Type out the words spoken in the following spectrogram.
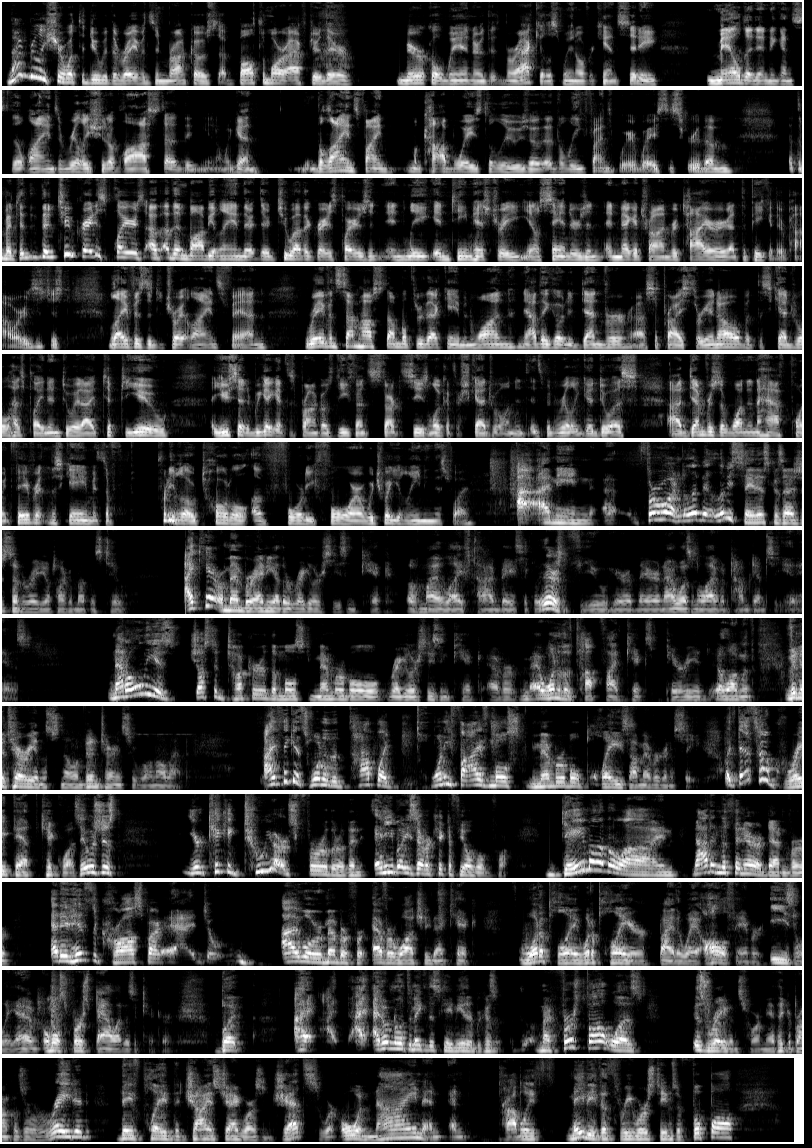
Not really sure what to do with the Ravens and Broncos. Uh, Baltimore, after their miracle win or the miraculous win over Kansas City, mailed it in against the Lions and really should have lost. Uh, the, you know, again, the Lions find macabre ways to lose, or the league finds weird ways to screw them. Not to mention, the two greatest players other than Bobby Layne. They're, they're two other greatest players in, in league in team history. You know, Sanders and, and Megatron retired at the peak of their powers. It's just life as a Detroit Lions fan. Ravens somehow stumbled through that game and won. Now they go to Denver, uh, surprise three and zero, oh, but the schedule has played into it. I tip to you. You said we got to get this Broncos defense to start the season. Look at their schedule, and it, has been really good to us. Uh, Denver's a one and a half point favorite in this game. It's a pretty low total of 44. Which way are you leaning this way? I, I mean, uh, for one, let me let me say this because I was just on the radio talking about this too. I can't remember any other regular season kick of my lifetime. Basically, there's a few here and there, and I wasn't alive when Tom Dempsey hit his. Not only is Justin Tucker the most memorable regular season kick ever, one of the top five kicks, period, along with Vinatieri in the snow and Vinatieri in Super Bowl and all that. I think it's one of the top like 25 most memorable plays I'm ever going to see. Like that's how great that kick was. It was just you're kicking two yards further than anybody's ever kicked a field goal before. Game on the line, not in the thin air of Denver, and it hits the crossbar. I will remember forever watching that kick. What a play! What a player, by the way. Hall of Famer, easily, almost first ballot as a kicker. But I, I, I don't know what to make of this game either because my first thought was is Ravens for me. I think the Broncos are overrated. They've played the Giants, Jaguars, and Jets, We're 0 and 9 and, and probably maybe the three worst teams of football.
